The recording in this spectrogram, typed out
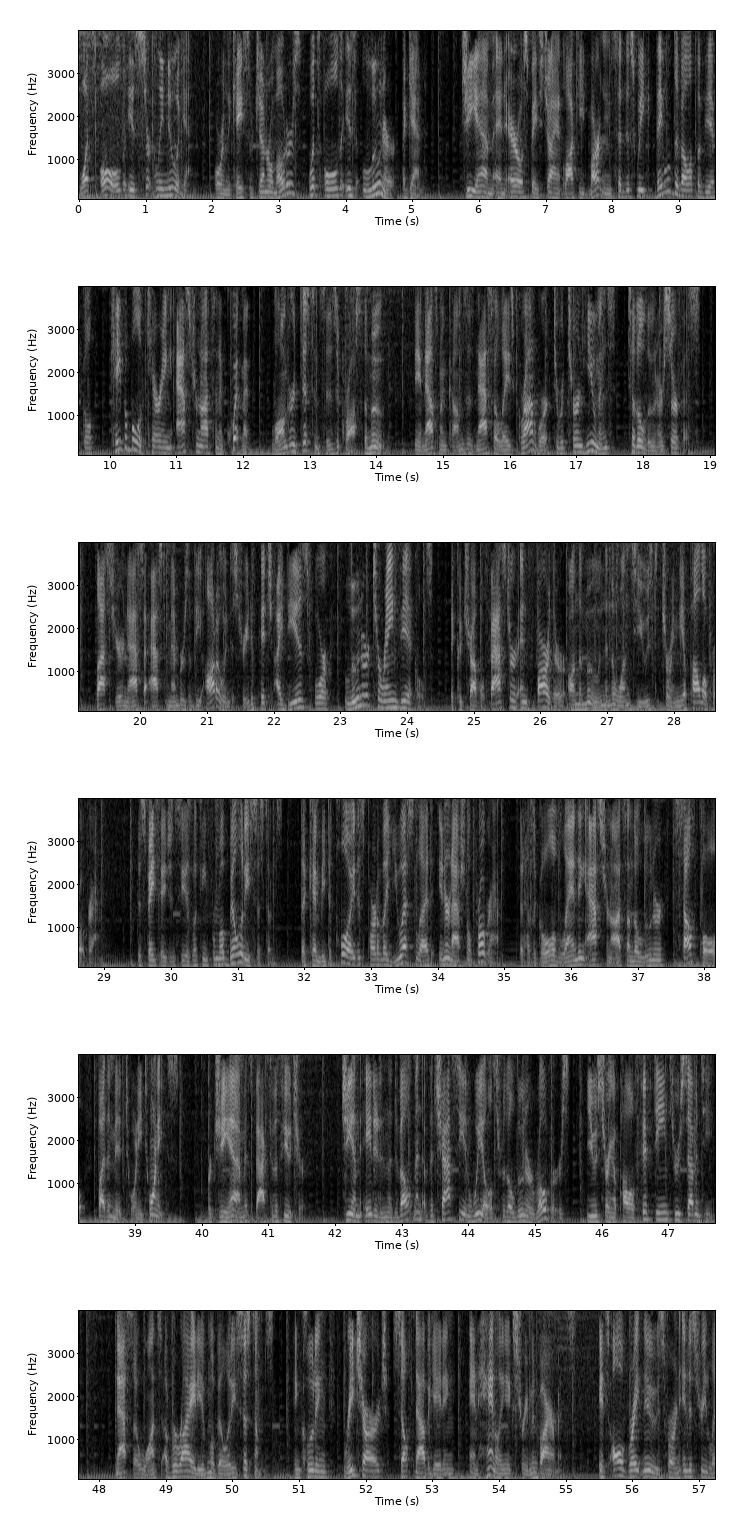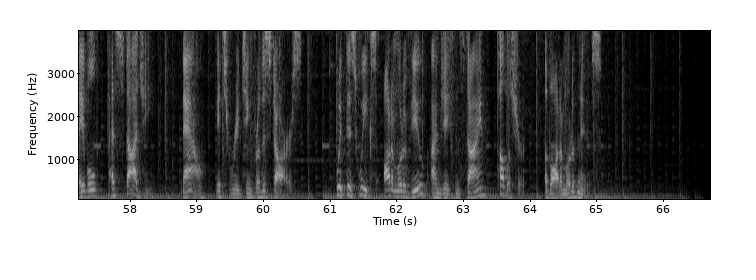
What's old is certainly new again. Or in the case of General Motors, what's old is lunar again. GM and aerospace giant Lockheed Martin said this week they will develop a vehicle capable of carrying astronauts and equipment longer distances across the moon. The announcement comes as NASA lays groundwork to return humans to the lunar surface. Last year, NASA asked members of the auto industry to pitch ideas for lunar terrain vehicles that could travel faster and farther on the moon than the ones used during the Apollo program. The space agency is looking for mobility systems that can be deployed as part of a US led international program that has a goal of landing astronauts on the lunar South Pole by the mid 2020s. For GM, it's back to the future. GM aided in the development of the chassis and wheels for the lunar rovers used during Apollo 15 through 17. NASA wants a variety of mobility systems, including recharge, self navigating, and handling extreme environments. It's all great news for an industry labeled as stodgy now it's reaching for the stars. With this week's Automotive View, I'm Jason Stein, publisher of Automotive News.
